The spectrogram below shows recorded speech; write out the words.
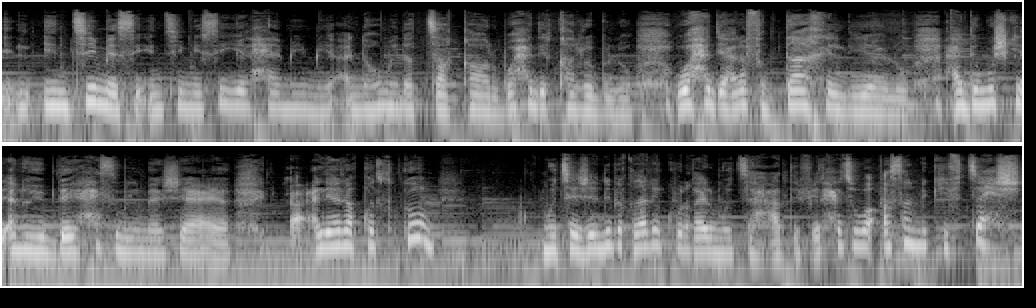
الانتيميسي انتيميسي هي الحميميه أنه من التقارب. واحد يقرب له. واحد يعرف الداخل ديالو. عنده مشكل أنه يبدأ يحس بالمشاعر. علي أنا قلت لكم متجنب يقدر يكون غير متعاطفي حيت هو أصلا ما كيفتحش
